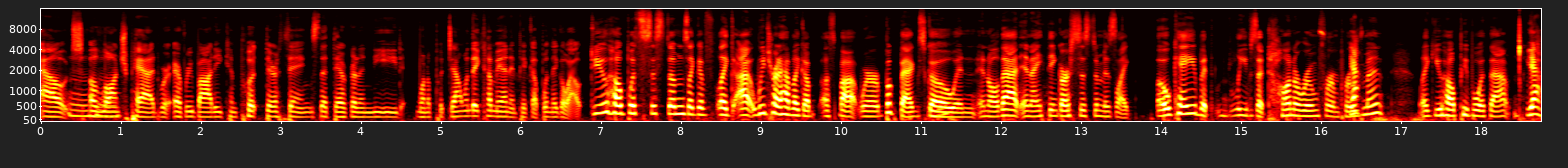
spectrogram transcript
out Mm-hmm. a launch pad where everybody can put their things that they're going to need, want to put down when they come in and pick up when they go out. do you help with systems like if like I, we try to have like a, a spot where book bags go Mm-hmm. and and all that and i think our system is like okay but leaves a ton of room for improvement like you help people with that Yeah,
